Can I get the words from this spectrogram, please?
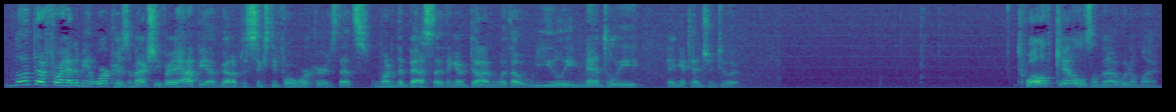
not that far ahead of me in workers. I'm actually very happy. I've got up to 64 workers. That's one of the best I think I've done without really mentally paying attention to it. 12 kills on that Widow Mine.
